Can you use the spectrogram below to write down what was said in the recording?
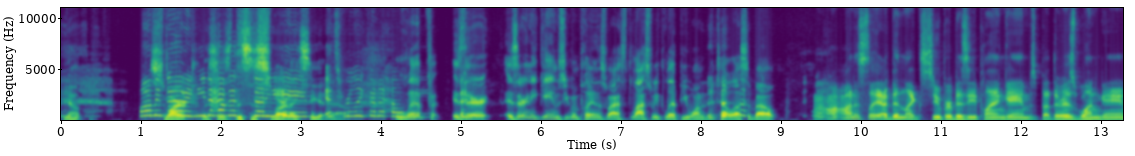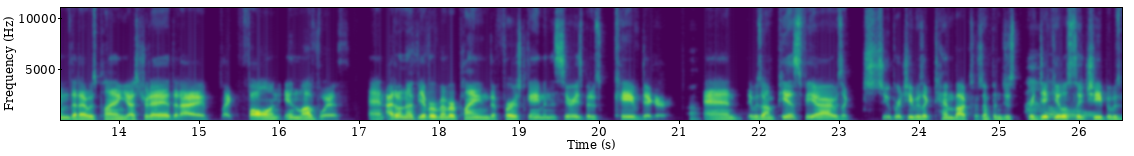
yep. Mom and Smart. Dad, I need This to have is- this, this study smart. I aid. see it it's now. really gonna help Lip, me. is there is there any games you've been playing this last last week, Lip, you wanted to tell us about? Hon- hon- Honestly, I've been like super busy playing games, but there is one game that I was playing yesterday that I like fallen in love with. And I don't know if you ever remember playing the first game in the series, but it was Cave Digger. Oh. And it was on PSVR. It was like super cheap. It was like 10 bucks or something just ridiculously Oh. cheap. It was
